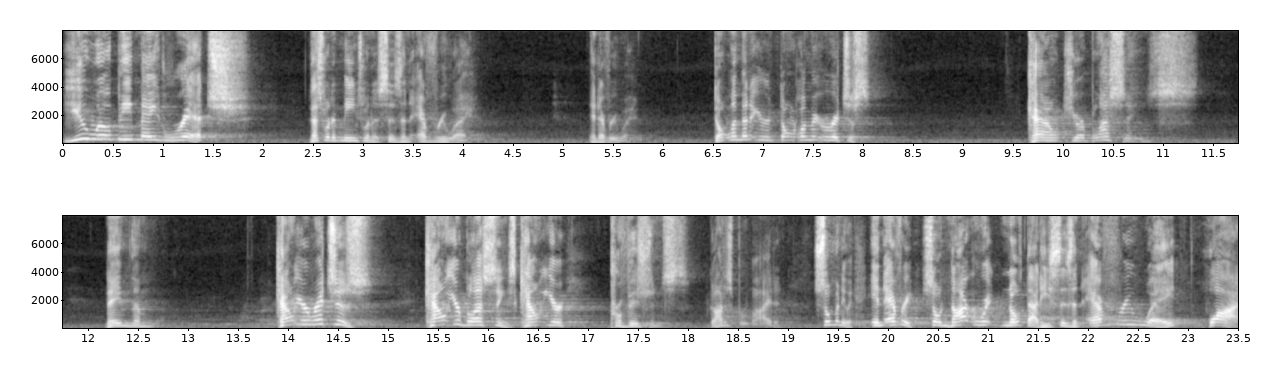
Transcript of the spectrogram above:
You will be made rich. That's what it means when it says in every way. In every way. Don't limit your, don't limit your riches. Count your blessings. Name them. Count your riches. Count your blessings. Count your provisions. God has provided. So many ways. In every, so not note that. He says in every way. Why?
